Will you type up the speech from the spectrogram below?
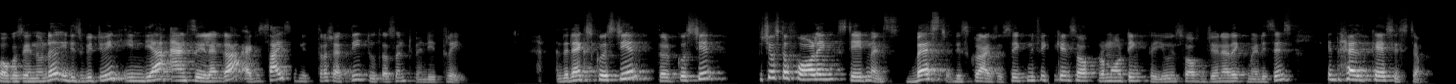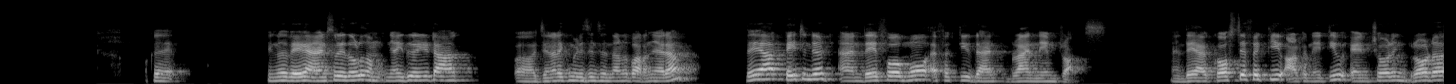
ഫോക്കസ് ചെയ്യുന്നുണ്ട്. It is between India and Sri Lanka exercise Mitrashakti two thousand twenty three the next question third question which of the following statements best describes the significance of promoting the use of generic medicines in the healthcare system? Okay, നിങ്ങൾ വേഗം ആൻസർ ചെയ്തോളൂ. ഞാൻ ഇത് കഴിഞ്ഞിട്ട് ആ ജനറിക് മെഡിസിൻസ് എന്താണെന്ന് പറഞ്ഞുതരാം. They are patented and they for more effective than brand name drugs and they are cost effective alternative ensuring broader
